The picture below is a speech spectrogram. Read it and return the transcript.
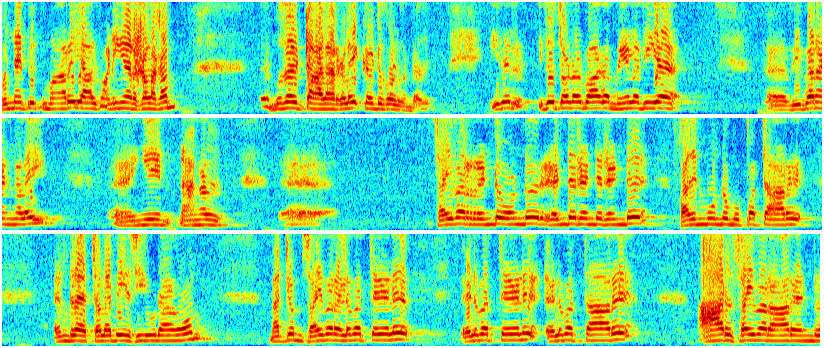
விண்ணப்பிக்குமாறு யாழ் வணிகர் கழகம் முதலீட்டாளர்களை கேட்டுக்கொள்கின்றது. இதர் இது தொடர்பாக மேலதிக விவரங்களை இங்கே நாங்கள் சைபர் ரெண்டு ஒன்று ரெண்டு ரெண்டு ரெண்டு பதிமூன்று முப்பத்தாறு என்ற தொலைபேசியூடாகவும் மற்றும் சைபர் எழுபத்தேழு எழுபத்தேழு எழுபத்தாறு ஆறு சைபர் ஆறு என்ற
